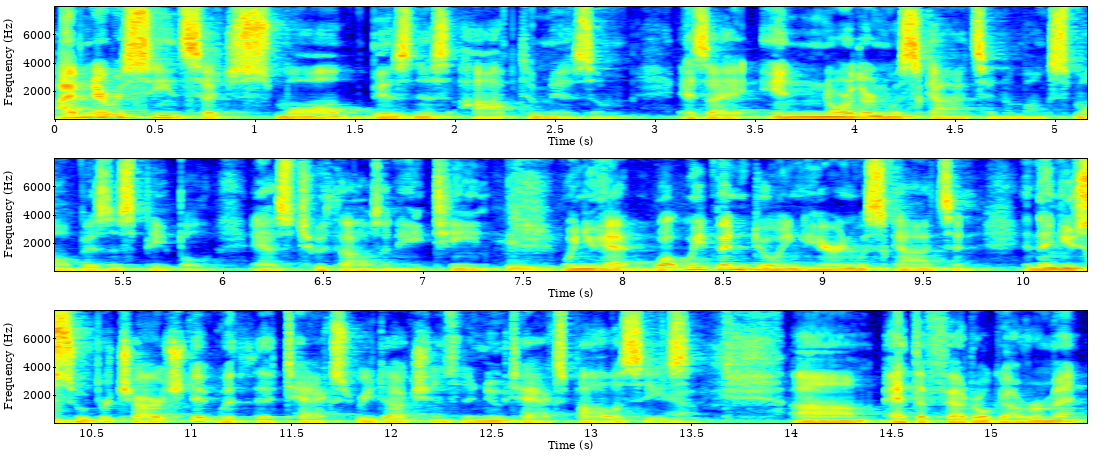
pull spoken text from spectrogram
I've never seen such small business optimism as I in northern Wisconsin among small business people as 2018, hmm. when you had what we've been doing here in Wisconsin, and then you supercharged it with the tax reductions, the new tax policies yeah. um, at the federal government.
